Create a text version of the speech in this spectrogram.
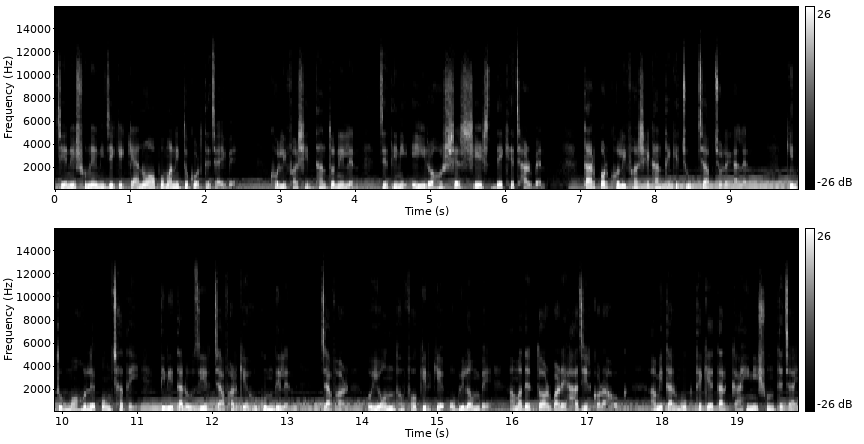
জেনে শুনে নিজেকে কেন অপমানিত করতে চাইবে? খলিফা সিদ্ধান্ত নিলেন যে তিনি এই রহস্যের শেষ দেখে ছাড়বেন। তারপর খলিফা সেখান থেকে চুপচাপ চলে গেলেন। কিন্তু মহলে পৌঁছাতেই তিনি তার উজির জাফারকে হুকুম দিলেন, জাফার, ওই অন্ধ ফকিরকে অবিলম্বে আমাদের দরবারে হাজির করা হোক। আমি তার মুখ থেকে তার কাহিনী শুনতে চাই।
